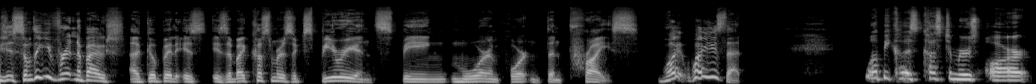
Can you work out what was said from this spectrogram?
something you've written about a good bit is is about customers' experience being more important than price. Why why is that? Well, because customers are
